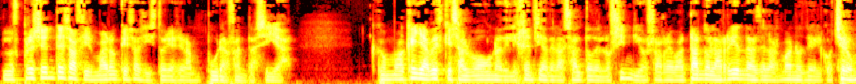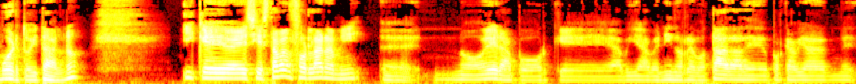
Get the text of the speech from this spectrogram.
los presentes afirmaron que esas historias eran pura fantasía. Como aquella vez que salvó una diligencia del asalto de los indios, arrebatando las riendas de las manos del cochero muerto y tal, ¿no? Y que eh, si estaba en Fort Laramie, eh, no era porque había venido rebotada, porque había eh,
